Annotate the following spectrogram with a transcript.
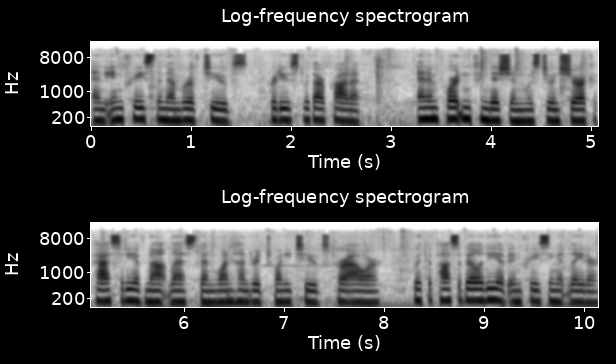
and increase the number of tubes produced with our product. An important condition was to ensure a capacity of not less than 120 tubes per hour with the possibility of increasing it later.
